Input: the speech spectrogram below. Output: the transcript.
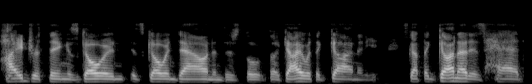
hydra thing is going is going down and there's the, the guy with the gun and he, he's got the gun at his head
